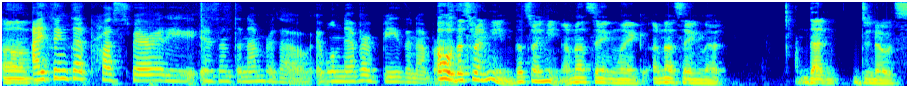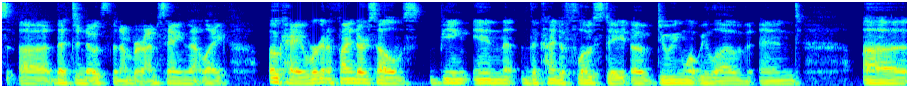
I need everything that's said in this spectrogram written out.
um, i think that prosperity isn't the number though it will never be the number oh, that's what I mean. That's what I mean. I'm not saying like I'm not saying that that denotes uh, that denotes the number. I'm saying that like okay, we're gonna find ourselves being in the kind of flow state of doing what we love and uh,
